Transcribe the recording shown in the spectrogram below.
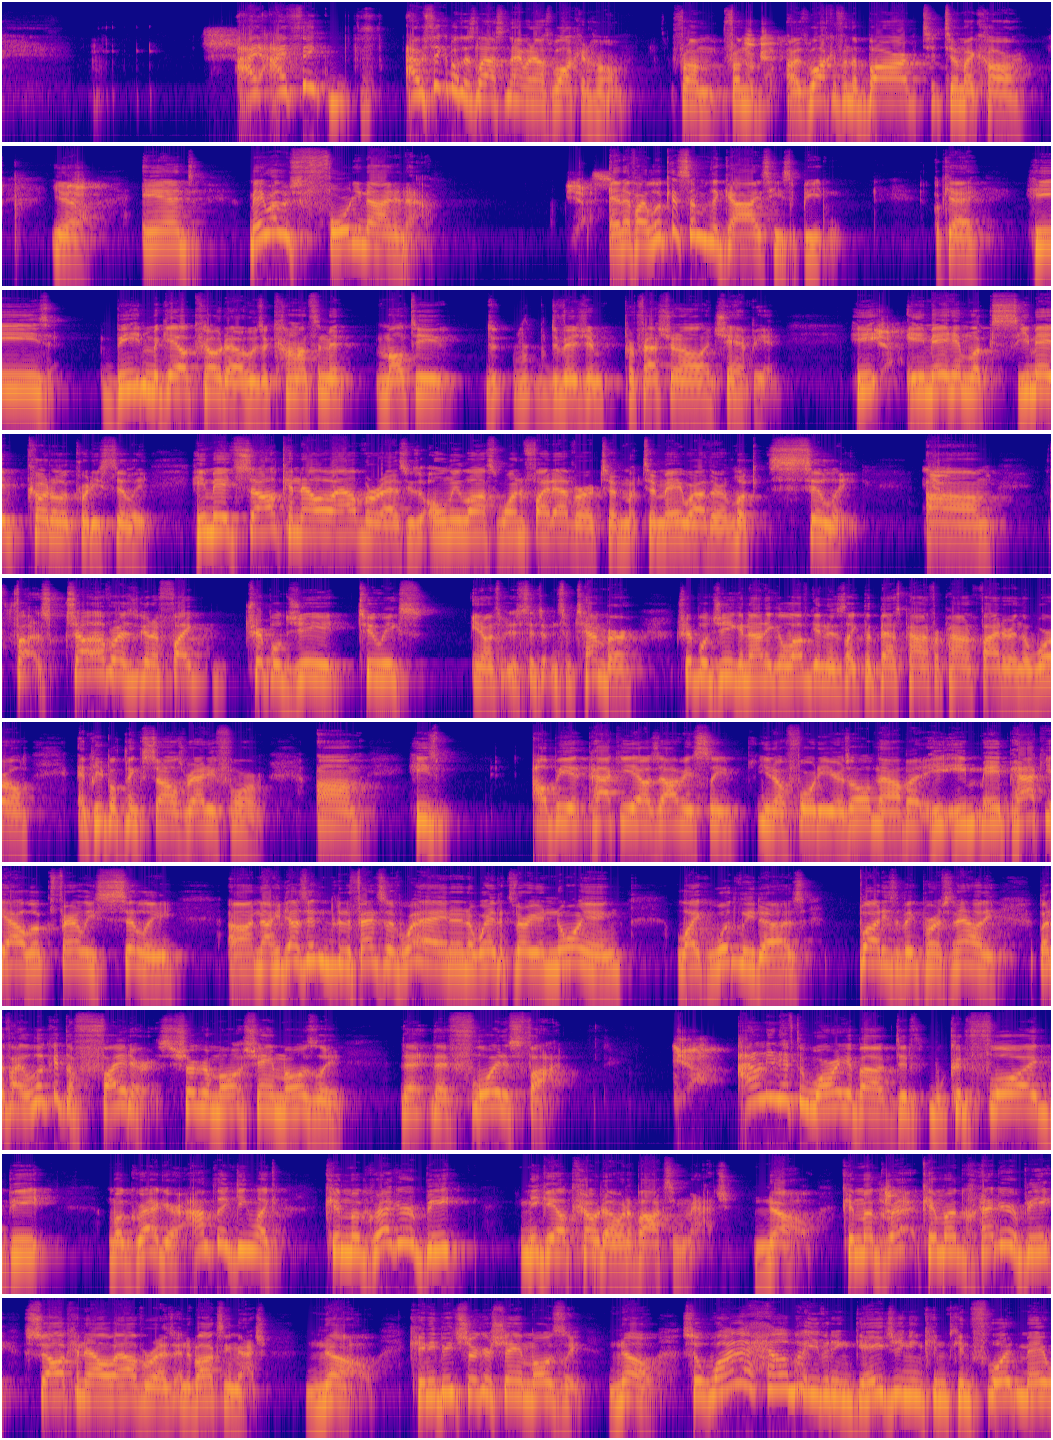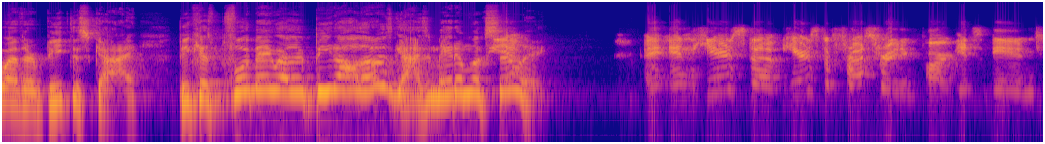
I, I think I was thinking about this last night when I was walking home from from the, Okay. I was walking from the bar to, to my car, you know, and Mayweather's forty nine and now. Yes. And if I look at some of the guys he's beaten, okay, he's beaten Miguel Cotto, who's a consummate multi-division professional and champion. He Yeah. he made him look. He made Cotto look pretty silly. He made Saul Canelo Alvarez, who's only lost one fight ever to to Mayweather, look silly. Um, Saul Alvarez is going to fight Triple G two weeks, you know, in, in September. Triple G, Gennady Golovkin is like the best pound for pound fighter in the world, and people think Saul's ready for him. Um, he's, albeit Pacquiao's obviously you know 40 years old now, but he, he made Pacquiao look fairly silly. Uh, now he does it in a defensive way and in a way that's very annoying, like Woodley does. But he's a big personality. But if I look at the fighters, Sugar Mo- Shane Mosley, that that Floyd has fought, yeah. I don't even have to worry about did could Floyd beat McGregor. I'm thinking like, can McGregor beat Miguel Cotto in a boxing match? No. Can McGregor can McGregor beat Saul Canelo Alvarez in a boxing match? No. Can he beat Sugar Shane Mosley? No. So why the hell am I even engaging and can, can Floyd Mayweather beat this guy? Because Floyd Mayweather beat all those guys and made him look silly. And, and here's the here's the frustrating part. It's and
